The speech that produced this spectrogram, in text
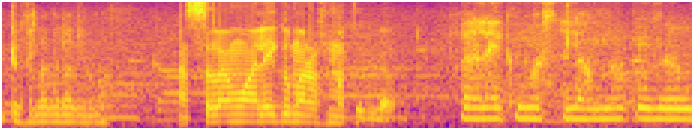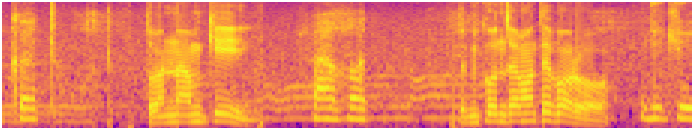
একটু খেলাধুলা করব। আসসালামু আলাইকুম রহমতুল্লাহ। ওয়ালাইকুম আসসালাম বরকাত তোমার নাম কি? রাফাত। তুমি কোন জামাতে পড়ো? দ্বিতীয়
